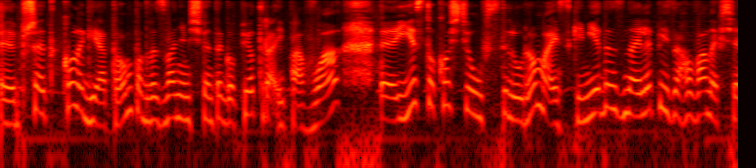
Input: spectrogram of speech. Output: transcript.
e, przed kolegiatą pod wezwaniem świętego Piotra i Pawła. E, Jest to kościół w stylu romańskim, jeden z najlepiej zachowanych się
